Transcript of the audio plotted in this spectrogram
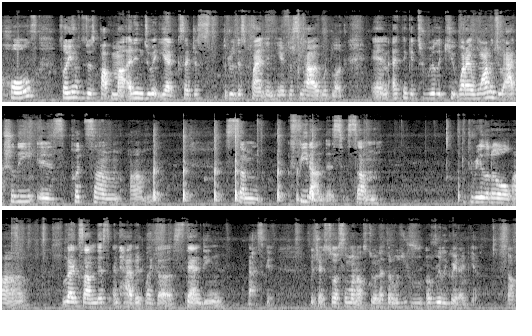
holes so all you have to just pop them out I didn't do it yet because I just threw this plant in here to see how it would look and I think it's really cute what I want to do actually is put some um, some feet on this some three little uh, legs on this and have it like a standing basket, which I saw someone else do and I thought it was a really great idea. So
